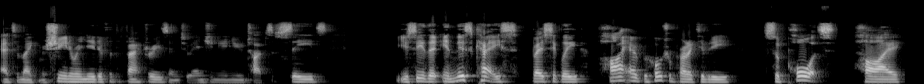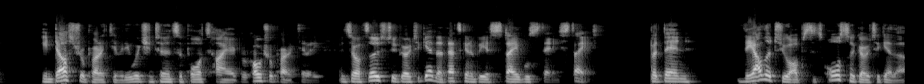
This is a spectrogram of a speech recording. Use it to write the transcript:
and to make machinery needed for the factories and to engineer new types of seeds. You see that in this case, basically, high agricultural productivity supports high industrial productivity, which in turn supports high agricultural productivity. And so if those two go together, that's going to be a stable, steady state. But then the other two opposites also go together.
